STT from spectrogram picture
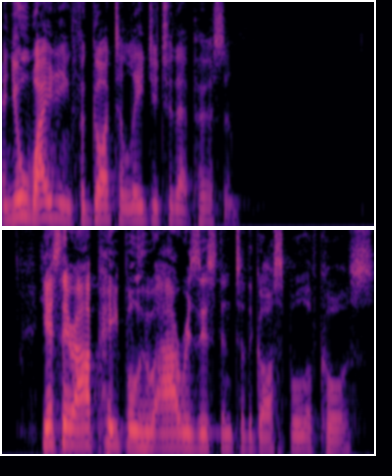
and you're waiting for God to lead you to that person. Yes, there are people who are resistant to the gospel, of course.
